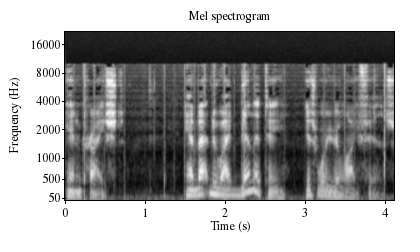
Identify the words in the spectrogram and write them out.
in Christ. And that new identity is where your life is.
